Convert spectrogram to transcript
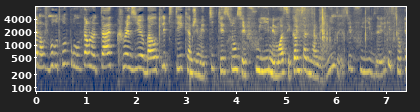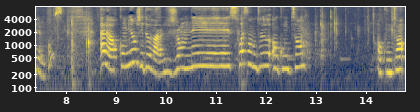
alors je vous retrouve pour vous faire le tag Crazy About Lipstick. J'ai mes petites questions, c'est le fouillis, mais moi c'est comme ça que je m'organise. C'est le fouillis, vous avez les questions et les réponses. Alors, combien j'ai de râles? J'en ai 62 en comptant... En comptant...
